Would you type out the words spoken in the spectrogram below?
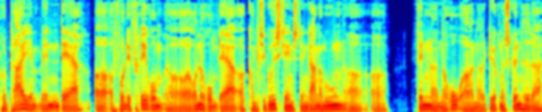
på et plejehjem, hvad det er at, at få det frirum og underrum, det er at komme til gudstjeneste en gang om ugen og, og finde noget, noget ro og noget dyrkende skønhed der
